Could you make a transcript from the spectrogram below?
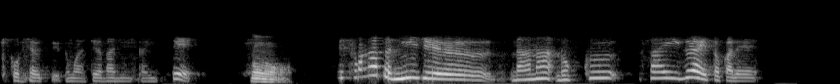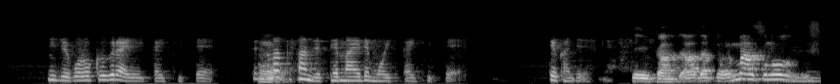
結婚しちゃうっていう友達が何人かいて、うん。でその後27、6歳ぐらいとかで、25、6ぐらいで一回切って、でその後30手前でもう一回切って、っていう感じですね。っていう感じ。あ、だからまあそのうん二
